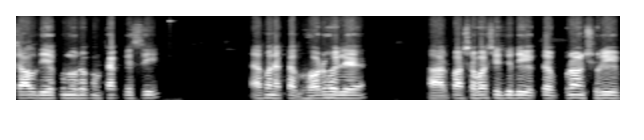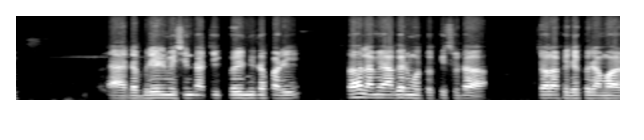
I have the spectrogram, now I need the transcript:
চাল দিয়ে কোনো রকম থাকতেছি। এখন একটা ঘর হইলে, আর পাশাপাশি যদি একটা কোরআন শরীফ একটা ব্রেল মেশিনটা ঠিক করে নিতে পারি, তাহলে আমি আগের মতো কিছুটা চলাফেরা করে আমার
